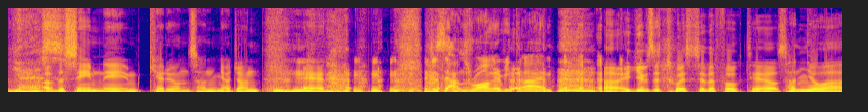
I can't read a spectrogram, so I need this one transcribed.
Yes, of the same name, Keryon-sun Yeojeon, mm-hmm. and it just sounds wrong every time. uh, it gives a twist to the folk tale 선녀와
